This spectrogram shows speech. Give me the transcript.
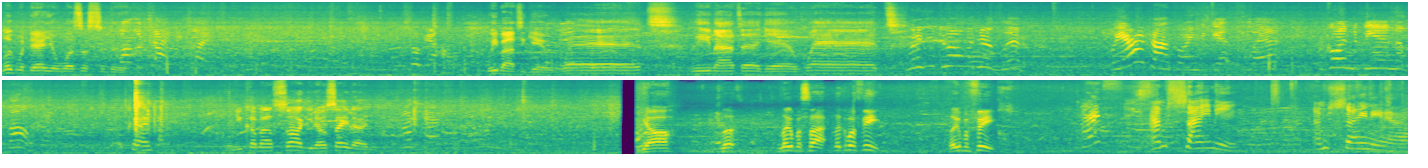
Look what Daniel wants us to do. We about to get wet. We about to get wet. What are you doing with your glitter? We are not going to get wet. We're going to be in a boat. Okay. When you come out soggy, don't say nothing. Okay. Y'all, look, look at my side. Look at my feet. Look at my feet. I'm shiny. I'm shiny now.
